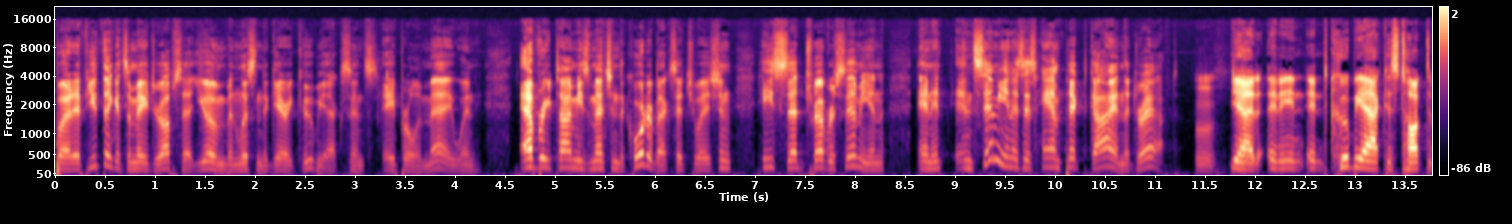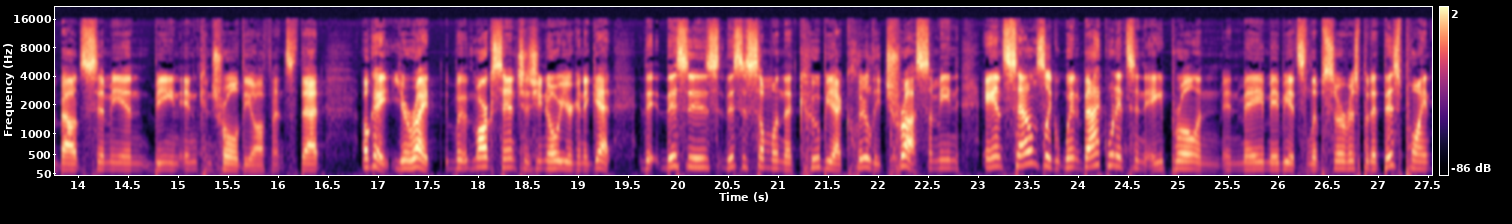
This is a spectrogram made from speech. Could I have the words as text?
But if you think it's a major upset, you haven't been listening to Gary Kubiak since April and May when every time he's mentioned the quarterback situation, he said Trevor Siemian, and it, and Siemian is his handpicked guy in the draft. Hmm. Yeah, and, and, and Kubiak has talked about Siemian being in control of the offense. That Okay, you're right. But with Mark Sanchez, you know what you're going to get. Th- This is this is someone that Kubiak clearly trusts. I mean, and sounds like when back when it's in April and in May, maybe it's lip service. But at this point,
